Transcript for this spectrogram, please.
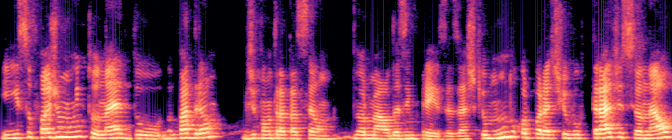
E isso foge muito, né, do, do padrão de contratação normal das empresas. Acho que o mundo corporativo tradicional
